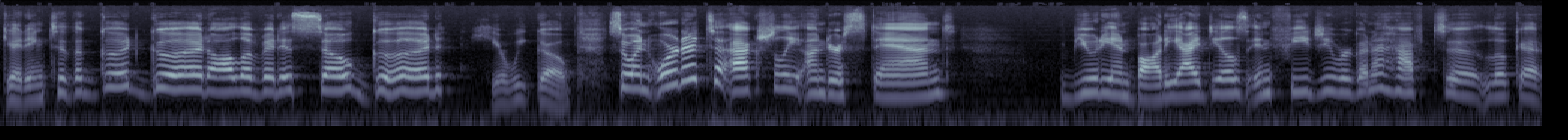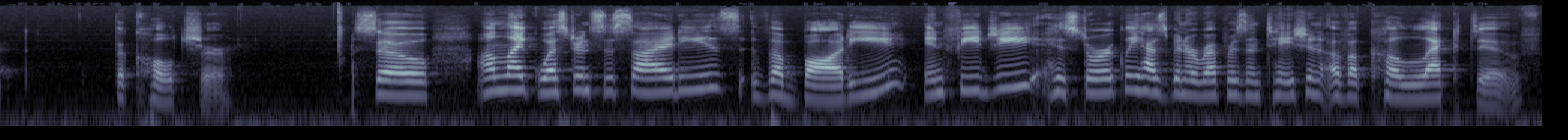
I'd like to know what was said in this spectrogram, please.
Getting to the good good. All of it is so good. Here we go. So in order to actually understand beauty and body ideals in Fiji, we're going to have to look at the culture. So, unlike Western societies, the body in Fiji historically has been a representation of a collective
